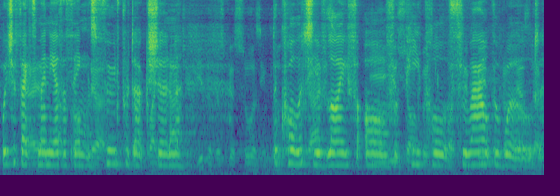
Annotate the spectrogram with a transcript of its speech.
which affects many other things, food production, the quality of life of people throughout the world.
